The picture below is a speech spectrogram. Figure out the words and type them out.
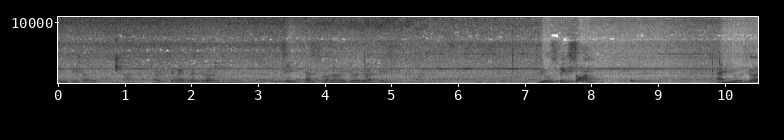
In Fixon or cement festival. See just show the video here please use Fixon and use your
